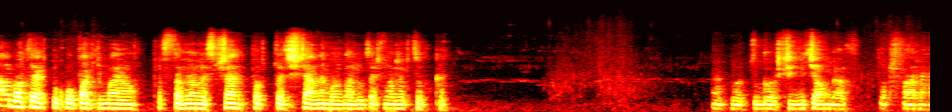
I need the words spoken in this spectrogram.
Albo to jak tu chłopaki mają postawiony sprzęt pod te ściany, można rzucać na żywcówkę. Akurat tu gości wyciąga po czwarę.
